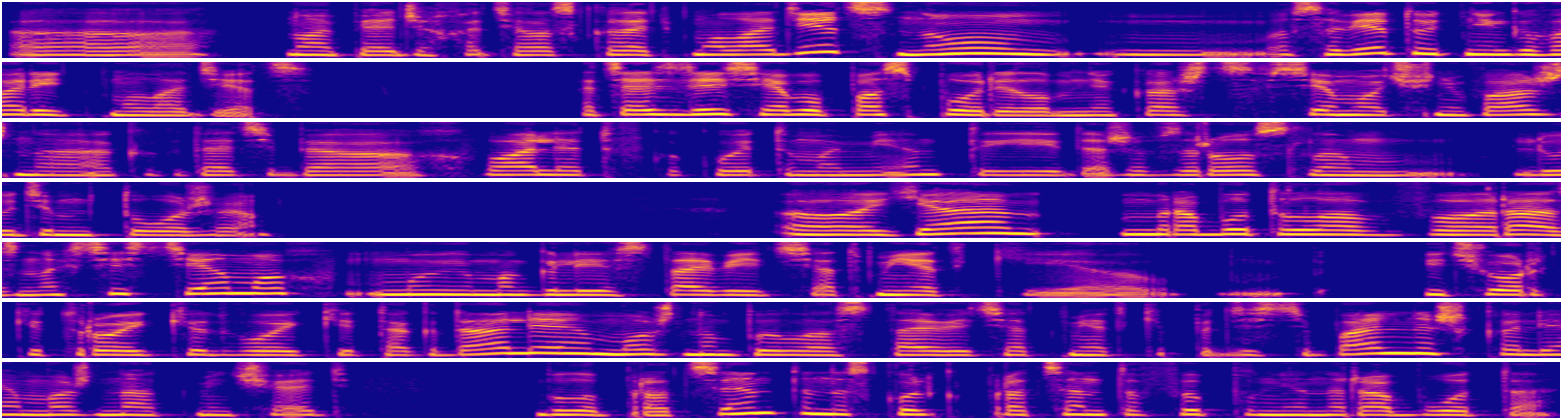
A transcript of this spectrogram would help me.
э, ну, опять же, хотела сказать молодец, но советуют не говорить молодец. Хотя здесь я бы поспорила, мне кажется, всем очень важно, когда тебя хвалят в какой-то момент, и даже взрослым людям тоже. Э, я работала в разных системах, мы могли ставить отметки пятерки, тройки, двойки и так далее. Можно было ставить отметки по десятибальной шкале, можно отмечать было проценты, на сколько процентов выполнена работа.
